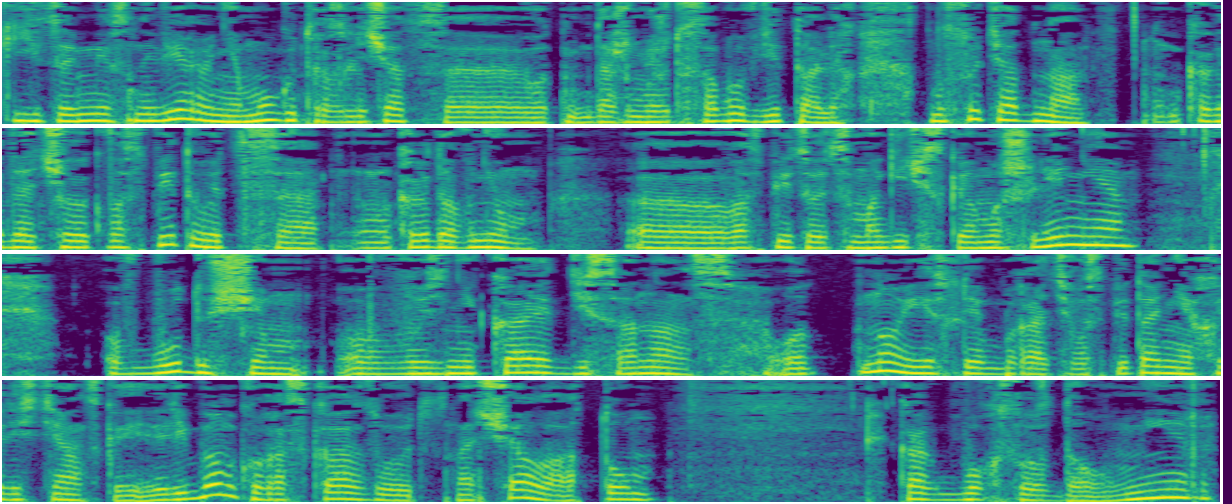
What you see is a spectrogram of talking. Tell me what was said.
какие-то местные верования могут различаться вот, даже между собой в деталях. Но суть одна. Когда человек воспитывается, когда в нем э, воспитывается магическое мышление, в будущем возникает диссонанс. Вот, ну, если брать воспитание христианское, ребенку рассказывают сначала о том, как Бог создал мир,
